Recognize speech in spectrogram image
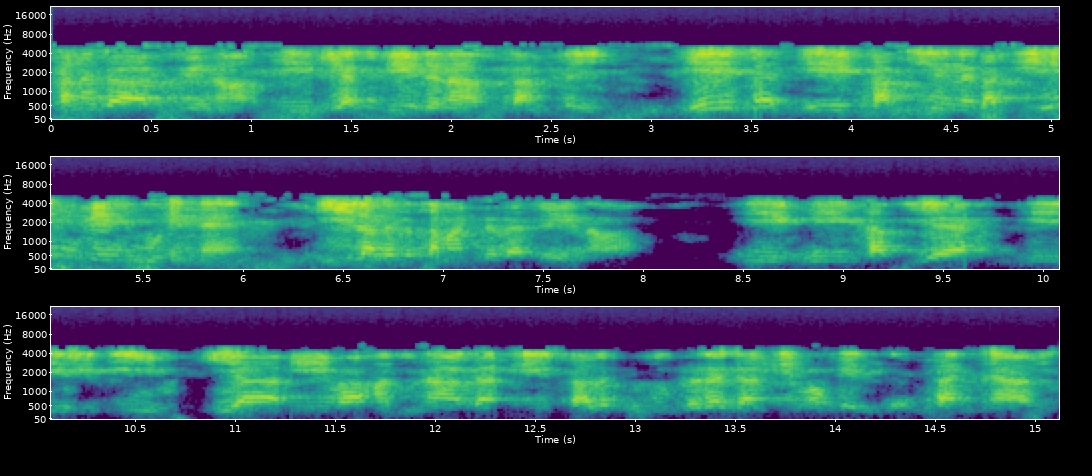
කනගාටු වෙනවා මේ කියන්නේ වේදනා සංකේ. ඒක ඒ කපින ගතියෙන් වෙන්නේ නැහැ. ඊළඟට Tamanට වැටෙනවා. මේ මේ කතිය මේ රිදී කියා මේවා හඳුනාගන්නේ සලකුණු කරගන්නේ මොකෙන්ද සංඥාවෙන්.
